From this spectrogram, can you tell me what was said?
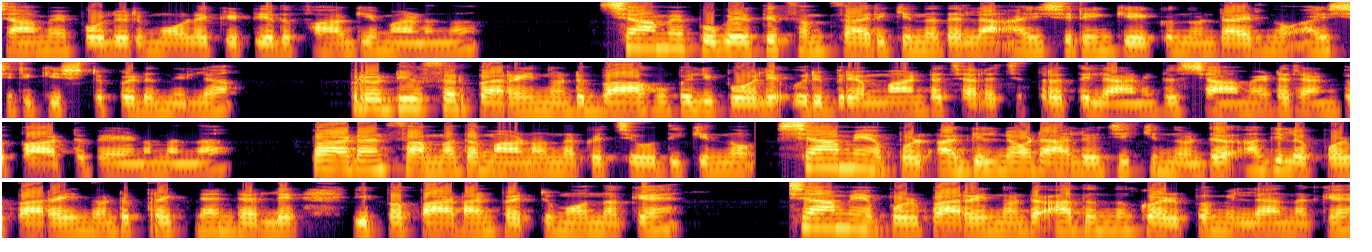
ശ്യാമയെ പോലൊരു മോളെ കിട്ടിയത് ഭാഗ്യമാണെന്ന്. ശ്യാമെ പുകഴ്ത്തി സംസാരിക്കുന്നതല്ല ഐശ്വര്യം കേൾക്കുന്നുണ്ടായിരുന്നു. ഐശ്വര്യക്ക് ഇഷ്ടപ്പെടുന്നില്ല. പ്രൊഡ്യൂസർ പറയുന്നുണ്ട് ബാഹുബലി പോലെ ഒരു ബ്രഹ്മാണ്ട ചലച്ചിത്രത്തിലാണെങ്കിൽ ശ്യാമയുടെ രണ്ട് പാട്ട് വേണമെന്ന്. പാടാൻ സമ്മതമാണോ എന്നൊക്കെ ചോദിക്കുന്നു. ശ്യാമ അപ്പോൾ അഖിലിനോട് ആലോചിക്കുന്നുണ്ട്. അഖിൽ അപ്പോൾ പറയുന്നുണ്ട് പ്രഗ്നന്റ് അല്ലേ? ഇപ്പൊ പാടാൻ പറ്റുമോ? എന്നൊക്കെ. ശ്യാമ അപ്പോൾ പറയുന്നുണ്ട് അതൊന്നും കുഴപ്പമില്ല എന്നൊക്കെ.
